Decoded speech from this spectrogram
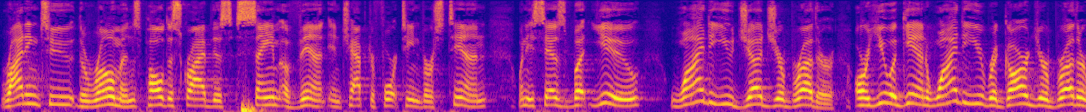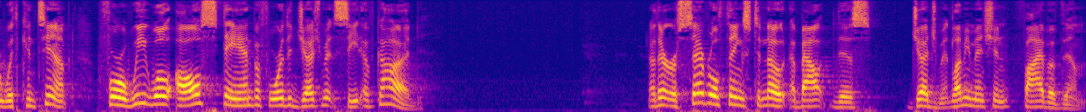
Writing to the Romans, Paul described this same event in chapter 14, verse 10, when he says, But you, why do you judge your brother? Or you again, why do you regard your brother with contempt? For we will all stand before the judgment seat of God. Now, there are several things to note about this judgment. Let me mention five of them.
